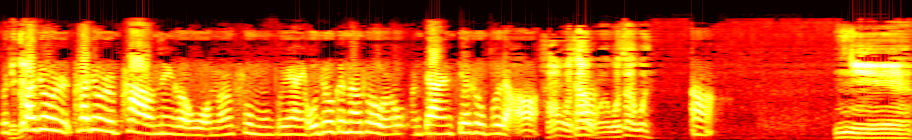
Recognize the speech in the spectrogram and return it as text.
不是他就是他就是怕那个我们父母不愿意，我就跟他说，我说我们家人接受不了。好，我再嗯。我我再问，嗯，你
